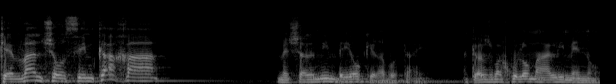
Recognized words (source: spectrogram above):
כיוון שעושים ככה, משלמים ביוקר, רבותיי. הקדוש ברוך הוא לא מעלים ממנו.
